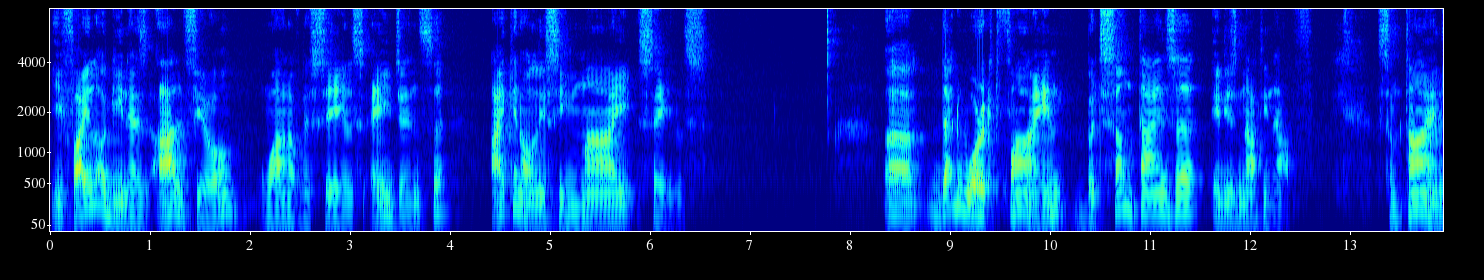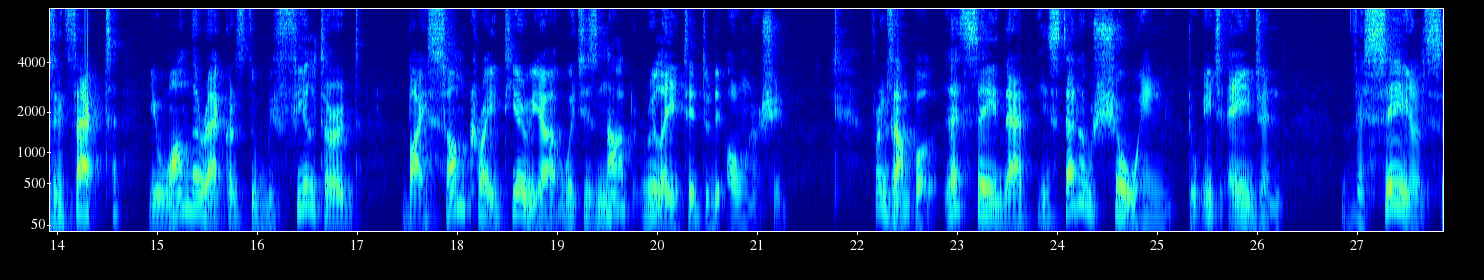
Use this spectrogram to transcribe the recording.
if I log in as Alfio, one of the sales agents, I can only see my sales. Uh, that worked fine, but sometimes uh, it is not enough. Sometimes, in fact, you want the records to be filtered by some criteria which is not related to the ownership. For example, let's say that instead of showing to each agent the sales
